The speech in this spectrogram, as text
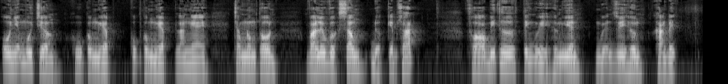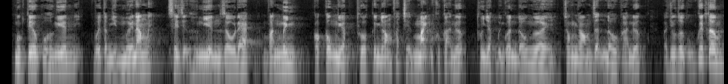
ô nhiễm môi trường, khu công nghiệp, cụm công nghiệp, làng nghề trong nông thôn và lưu vực sông được kiểm soát. Phó Bí thư tỉnh ủy Hưng Yên Nguyễn Duy Hưng khẳng định Mục tiêu của Hưng Yên với tầm nhìn 10 năm ấy, xây dựng Hưng Yên giàu đẹp, văn minh, có công nghiệp thuộc cái nhóm phát triển mạnh của cả nước, thu nhập bình quân đầu người trong nhóm dẫn đầu cả nước. Và chúng tôi cũng quyết tâm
